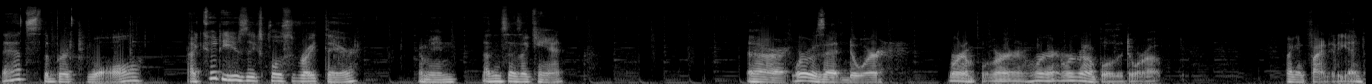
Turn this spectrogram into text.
That's the brick wall. I could use the explosive right there. I mean, nothing says I can't. All right, where was that door? We're gonna we're we're we're gonna blow the door up. If I can find it again.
